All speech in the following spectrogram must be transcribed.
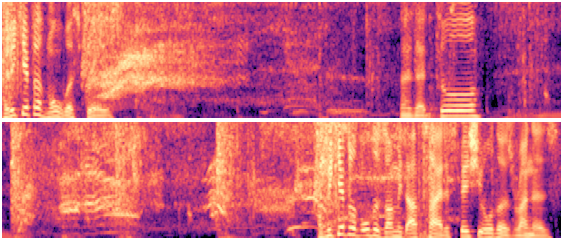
Be careful of more whisperers. There's that door. I'll be careful of all the zombies outside, especially all those runners.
